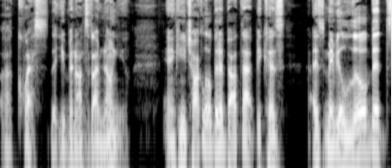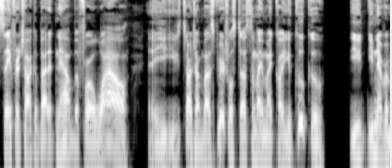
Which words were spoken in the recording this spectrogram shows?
uh, quest that you've been on since I've known you. And can you talk a little bit about that? Because it's maybe a little bit safer to talk about it now, but for a while, uh, you, you start talking about spiritual stuff, somebody might call you cuckoo. You you never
